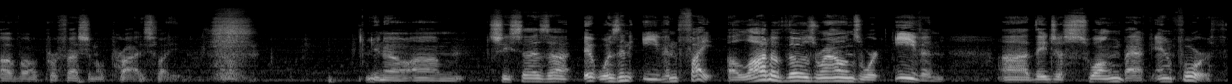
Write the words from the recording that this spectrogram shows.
of a professional prize fight. You know, um, she says uh, it was an even fight. A lot of those rounds were even. Uh, they just swung back and forth.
